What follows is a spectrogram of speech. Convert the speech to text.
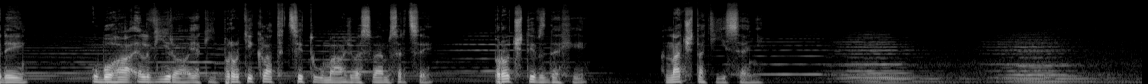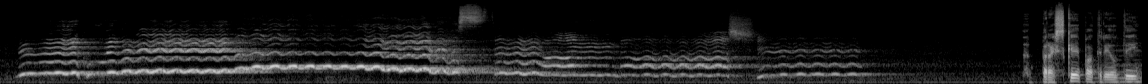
Tedy, ubohá Elvíro, jaký protiklad citů máš ve svém srdci? Proč ty vzdechy? Nač ta tíseň? Pražské patrioty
